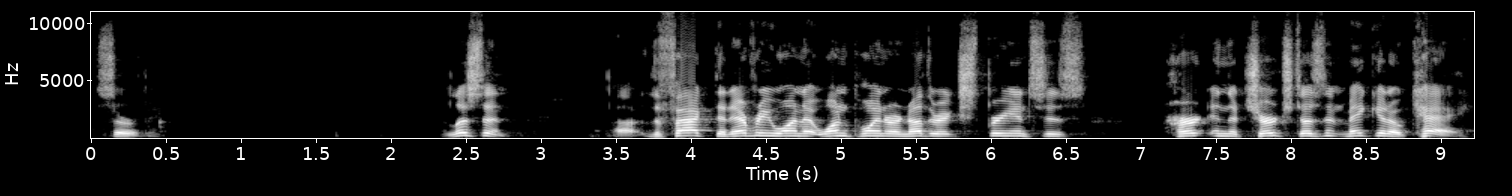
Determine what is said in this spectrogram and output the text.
serving. And listen, uh, the fact that everyone at one point or another experiences hurt in the church doesn't make it okay,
